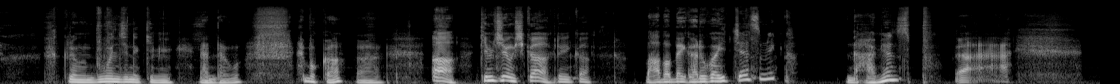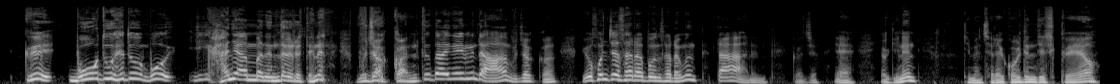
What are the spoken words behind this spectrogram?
그러면 묵은지 느낌이 난다고 해볼까? 아, 아 김치영 씨가 그러니까 마법의 가루가 있지 않습니까? 라면 스프. 아, 그 모두 해도 뭐 이게 간이 안 맞는다 그럴 때는 무조건 뜯어야 됩니다. 무조건. 이거 혼자 살아본 사람은 다 아는 거죠. 예, 여기는 김현철의 골든 디스크예요.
